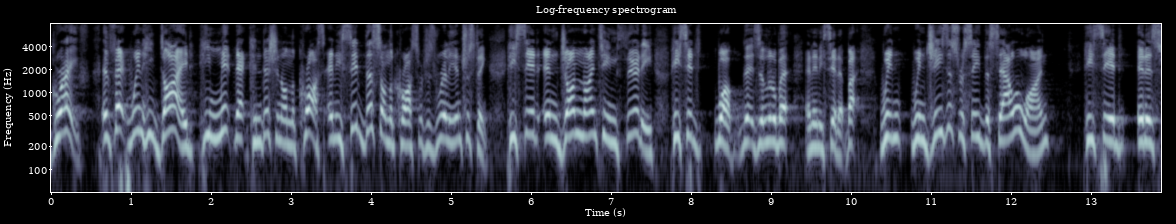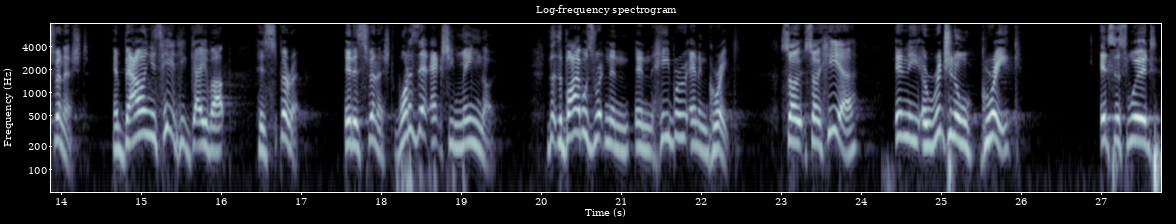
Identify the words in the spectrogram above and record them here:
grave. In fact, when he died, he met that condition on the cross. And he said this on the cross, which is really interesting. He said in John 19 30, he said, well, there's a little bit, and then he said it. But when, when Jesus received the sour wine, he said, It is finished. And bowing his head, he gave up his spirit. It is finished. What does that actually mean, though? The, the Bible's written in, in Hebrew and in Greek. So, so here, in the original Greek, it's this word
